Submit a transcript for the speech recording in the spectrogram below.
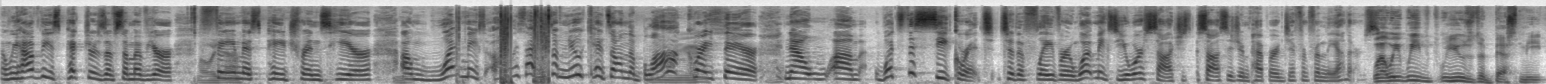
And we have these pictures of some of your oh, famous yeah. patrons here. Um, what makes, oh, is that some new kids on the block yes. right there? Now, um, what's the secret to the flavor and what makes your sausage, sausage and pepper different from the others? Well, we, we, we use the best meat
